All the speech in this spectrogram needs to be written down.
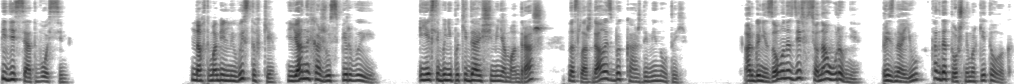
58 На автомобильной выставке я нахожусь впервые. И если бы не покидающий меня мандраж, наслаждалась бы каждой минутой. Организовано здесь все на уровне, признаю, как дотошный маркетолог.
